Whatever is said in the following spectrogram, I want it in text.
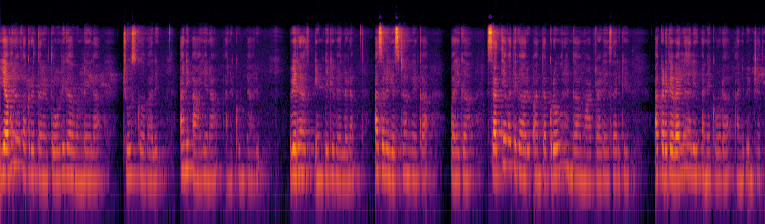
ఎవరో ఒకరు తనకు తోడుగా ఉండేలా చూసుకోవాలి అని ఆయన అనుకుంటారు. విరాజ్ ఇంటికి వెళ్ళడం అసలు ఇష్టం లేక పైగా సత్యవతి గారు అంత క్రూరంగా మాట్లాడేసరికి అక్కడికి వెళ్ళాలి అని కూడా అనిపించదు.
